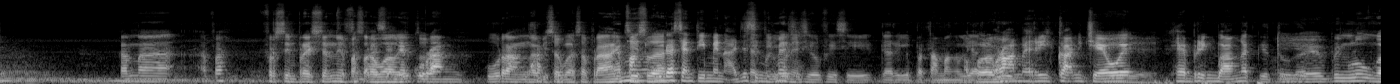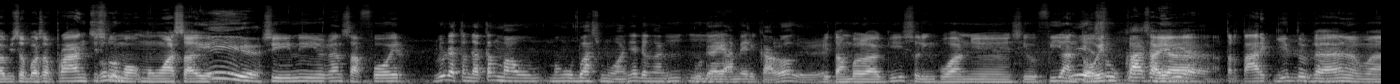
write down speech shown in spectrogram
karena apa first impressionnya pas awal itu kurang kurang nggak bisa bahasa Emang Perancis lah udah sentimen aja sih Sentimen menurut gue si ya? Sylvie sih dari pertama ngelihat Apalagi- orang Amerika nih cewek Iya. hebring banget gitu kan. Iya, bring lu nggak bisa bahasa Perancis Gua lu mau menguasai Iya. sini ya kan Savoy Lu datang-datang mau mengubah semuanya dengan Mm-mm. budaya Amerika lo gitu. ditambah lagi selingkuhannya Sylvie Iya, Antoin suka sama kayak dia. tertarik gitu kan sama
